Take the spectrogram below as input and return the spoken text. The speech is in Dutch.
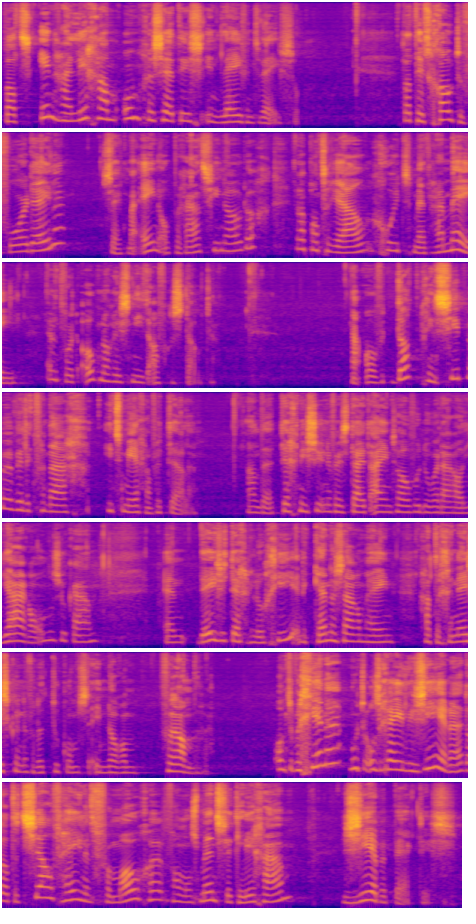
wat in haar lichaam omgezet is in levend weefsel. Dat heeft grote voordelen. Ze heeft maar één operatie nodig. En dat materiaal groeit met haar mee. En het wordt ook nog eens niet afgestoten. Nou, over dat principe wil ik vandaag iets meer gaan vertellen. Aan de Technische Universiteit Eindhoven doen we daar al jaren onderzoek aan. En deze technologie en de kennis daaromheen gaat de geneeskunde van de toekomst enorm veranderen. Om te beginnen moeten we ons realiseren dat het zelfhelend vermogen van ons menselijk lichaam zeer beperkt is.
